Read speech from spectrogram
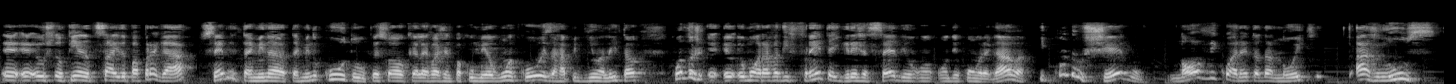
Eu, é, é, eu, eu tinha saído para pregar, sempre termina, termina o culto, o pessoal quer levar a gente para comer alguma coisa rapidinho ali e tal. Quando eu, eu, eu morava de frente à igreja sede onde eu congregava, e quando eu chego, 9h40 da noite, as luzes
